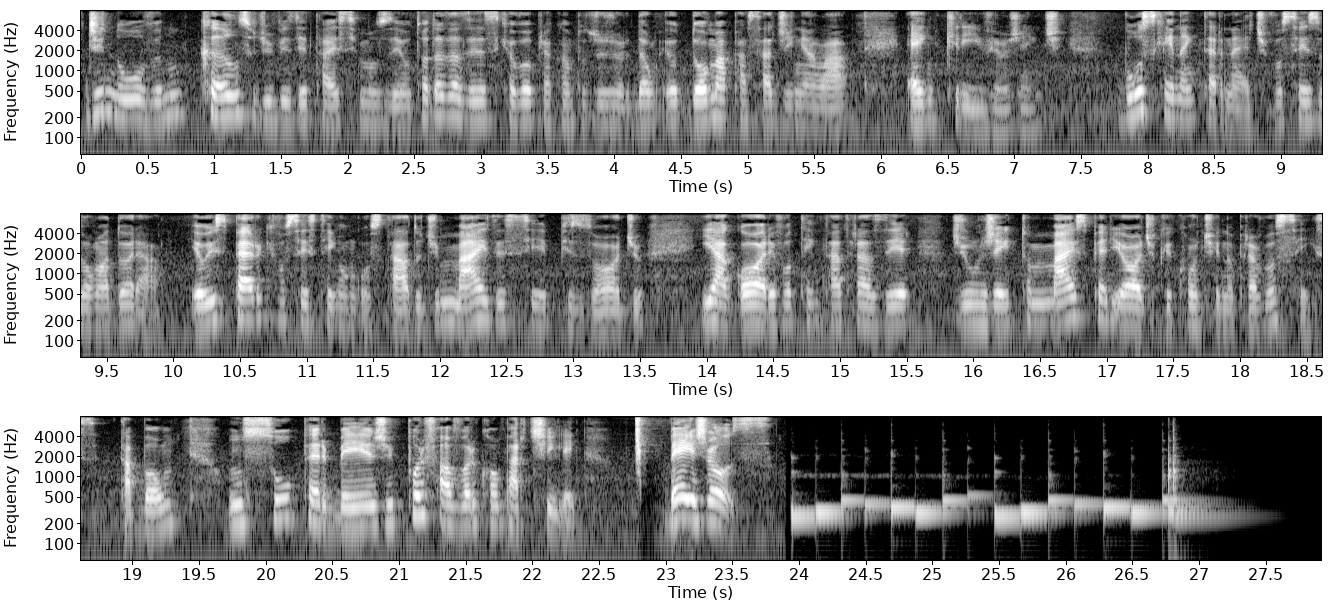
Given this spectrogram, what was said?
De novo, eu não canso de visitar esse museu. Todas as vezes que eu vou para Campos do Jordão, eu dou uma passadinha lá. É incrível, gente. Busquem na internet, vocês vão adorar. Eu espero que vocês tenham gostado de mais esse episódio e agora eu vou tentar trazer de um jeito mais periódico e contínuo para vocês, tá bom? Um super beijo e por favor compartilhem. Beijos!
